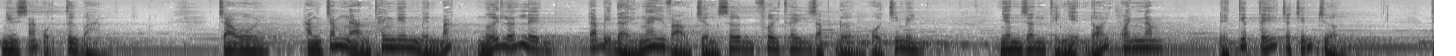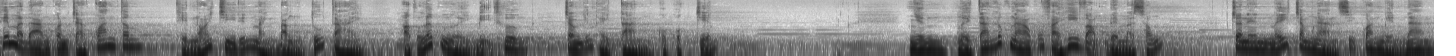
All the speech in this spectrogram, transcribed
như xã hội tư bản. Chao ôi, hàng trăm ngàn thanh niên miền Bắc mới lớn lên đã bị đẩy ngay vào Trường Sơn phơi thây dọc đường Hồ Chí Minh. Nhân dân thì nhịn đói quanh năm để tiếp tế cho chiến trường. Thế mà Đảng còn chả quan tâm thì nói chi đến mảnh bằng tú tài hoặc lớp người bị thương trong những ngày tàn của cuộc chiến. Nhưng người ta lúc nào cũng phải hy vọng để mà sống, cho nên mấy trăm ngàn sĩ quan miền Nam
